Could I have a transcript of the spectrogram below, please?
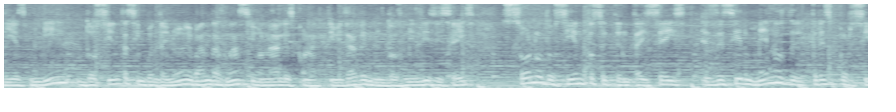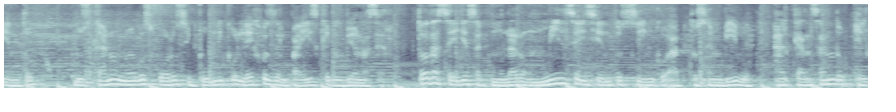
10.259 bandas nacionales con actividad en el 2016, solo 276, es decir, menos del 3%, buscaron nuevos foros y público lejos del país que los vio nacer. Todas ellas acumularon 1.605 actos en vivo, alcanzando el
